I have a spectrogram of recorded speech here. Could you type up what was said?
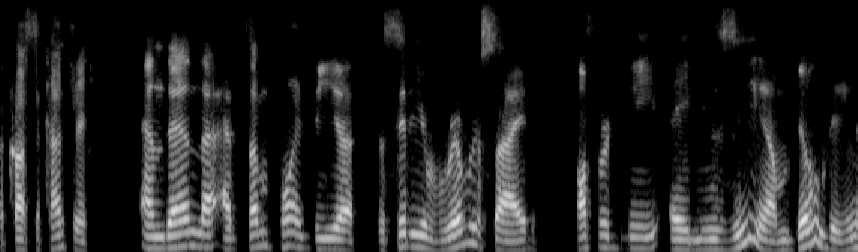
across the country. And then uh, at some point, the uh, the city of Riverside offered me a museum building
